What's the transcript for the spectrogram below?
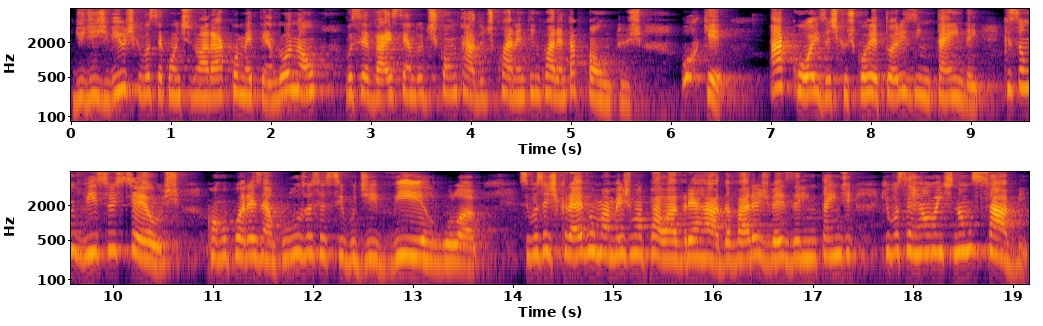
de desvios que você continuará cometendo ou não, você vai sendo descontado de 40 em 40 pontos. Por quê? Há coisas que os corretores entendem que são vícios seus, como, por exemplo, uso excessivo de vírgula. Se você escreve uma mesma palavra errada várias vezes, ele entende que você realmente não sabe.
